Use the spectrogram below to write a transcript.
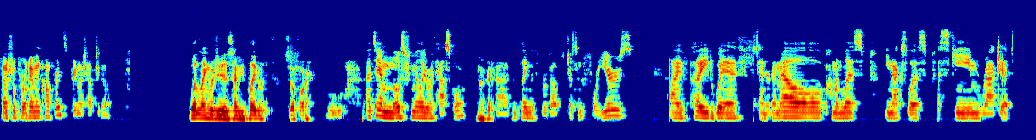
functional programming conference, pretty much have to go. What languages have you played with so far? Ooh, I'd say I'm most familiar with Haskell. Okay. Uh, I've been playing with it for about just under four years. I've played with Standard ML, Common Lisp, Emacs Lisp, Scheme, Racket,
